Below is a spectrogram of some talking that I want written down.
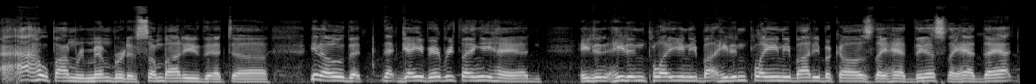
I hope I'm remembered as somebody that, uh, you know, that, that gave everything he had. He didn't. He didn't play anybody. He didn't play anybody because they had this, they had that,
